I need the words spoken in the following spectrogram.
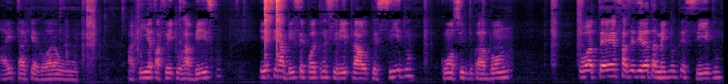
Aí tá aqui agora o Aqui já está feito o rabisco. Esse rabisco você pode transferir para o tecido com auxílio do carbono ou até fazer diretamente no tecido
